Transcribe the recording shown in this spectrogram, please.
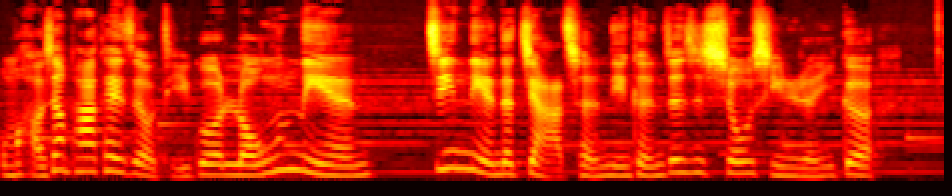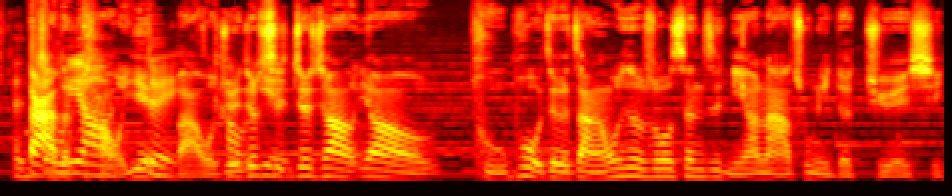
我们好像 p a r k a s 有提过，龙年今年的甲辰年，可能真是修行人一个很大的考验吧。我觉得就是就是要要突破这个障碍，或者说甚至你要拿出你的决心。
